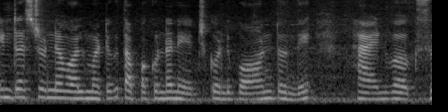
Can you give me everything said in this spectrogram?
ఇంట్రెస్ట్ ఉన్న వాళ్ళు మటుకు తప్పకుండా నేర్చుకోండి. బాగుంటుంది. Hand works.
